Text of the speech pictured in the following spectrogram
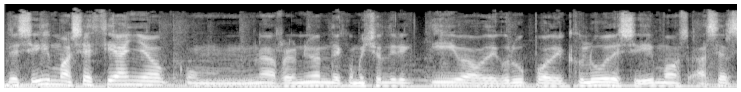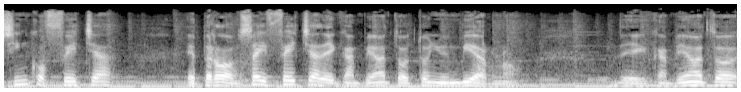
decidimos este año, con una reunión de comisión directiva o de grupo del club, decidimos hacer cinco fechas, eh, perdón, seis fechas de campeonato otoño-invierno, de campeonato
